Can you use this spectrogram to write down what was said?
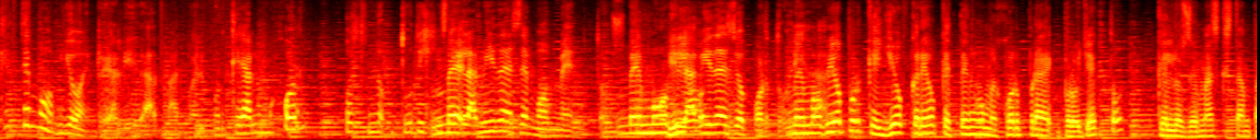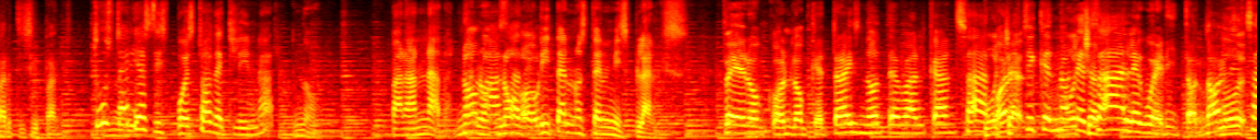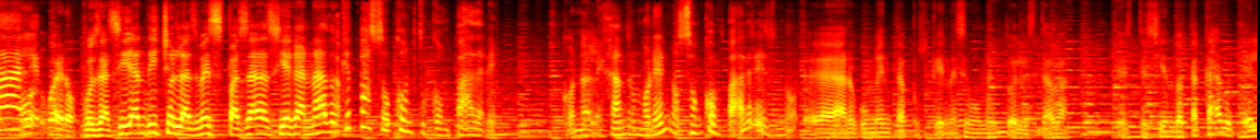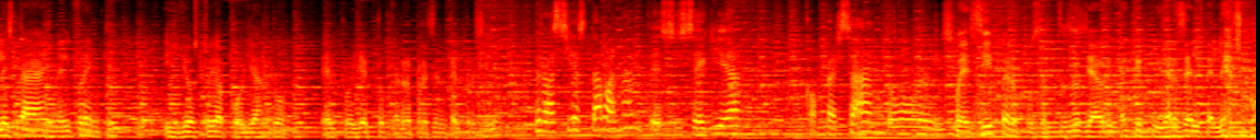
¿Qué te movió en realidad, Manuel? Porque a lo mejor pues, no, tú dijiste, Me- la vida es de momentos. Me movió. Y la vida es de oportunidad. Me movió porque yo creo que tengo mejor proyecto que los demás que están participando. ¿Tú estarías dispuesto a declinar? No. Para nada. No, Bueno, vas no, a ahorita no está en mis planes. Pero con lo que traes no te va a alcanzar. Ahora sí que no le sale, güerito. No le sale, güero. Pues así han dicho las veces pasadas y he ganado. ¿Qué pasó con tu compadre? Con Alejandro Moreno. Son compadres, ¿no? Eh, argumenta pues que en ese momento él estaba este, siendo atacado. Él está en el frente y yo estoy apoyando el proyecto que representa el presidente. Pero así estaban antes y seguían conversando. Y... Pues sí, pero pues entonces ya ahorita hay que cuidarse el teléfono.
